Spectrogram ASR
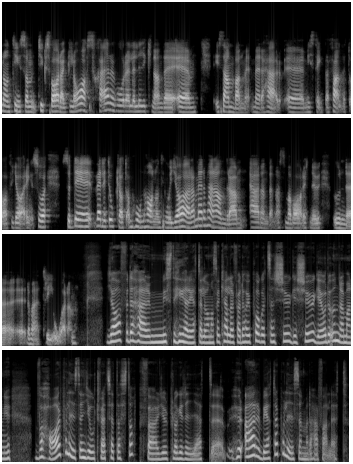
någonting som tycks vara glasskärvor eller liknande eh, i samband med, med det här eh, misstänkta fallet av förgöring. Så, så det är väldigt oklart om hon har någonting att göra med de här andra ärendena som har varit nu under eh, de här tre åren. Ja, för det här mysteriet, eller vad man ska kalla det för, det har ju pågått sedan 2020 och då undrar man ju vad har polisen gjort för att sätta stopp för djurplågeriet? Eh, hur arbetar polisen med det här fallet?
